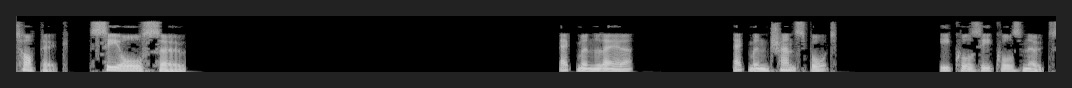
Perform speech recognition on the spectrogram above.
Topic. See also Ekman layer Ekman transport equals equals notes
